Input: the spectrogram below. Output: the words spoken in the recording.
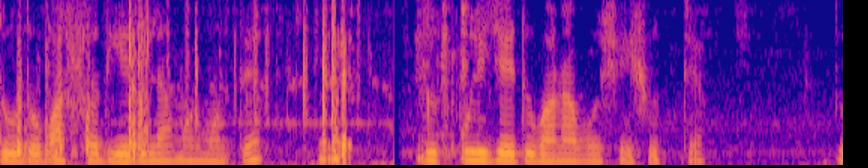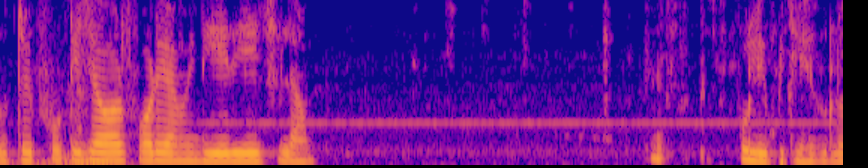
দুধ ও পাঁচশো দিয়ে দিলাম ওর মধ্যে। দুধ পুলি যেহেতু বানাবো সেই সূত্রে। দুধটা ফুটে যাওয়ার পরে আমি দিয়ে দিয়েছিলাম পুলি পিঠেগুলো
